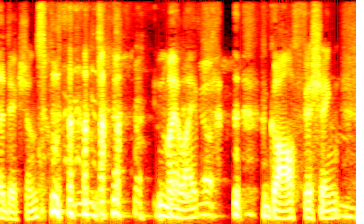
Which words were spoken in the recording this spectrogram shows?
addictions in my life golf, fishing, mm.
